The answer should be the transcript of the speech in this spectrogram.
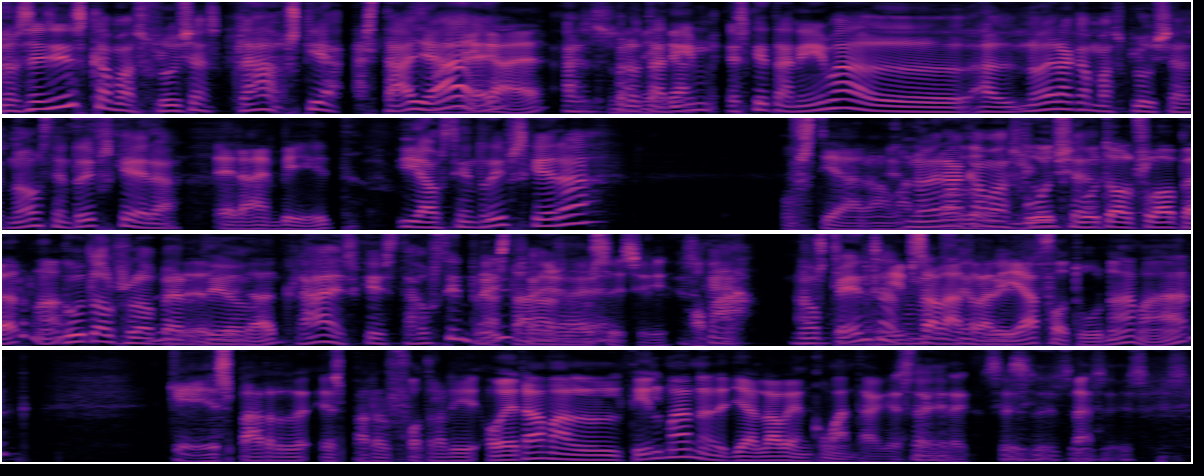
No sé si és cames fluixes. Clar, hòstia, està allà, una mica, eh? eh? És una Però mica. tenim, és que tenim el, el... No era cames fluixes, no? Austin Reeves, què era? Era Embiid. I Austin Reeves, què era? Hòstia, no, No era recordo. cames Good- fluixes. Good old flopper, no? Good old flopper, És tio. Clar, és que està Austin Reeves els allà, eh? sí, sí. És Home, que no Austin penses Reeves a l'altre dia fot una, Marc, que és per, és per fotre-li... O era amb el Tillman, ja la vam comentar, aquesta, Sí, crec. sí, sí, sí, Va. sí, sí, sí.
